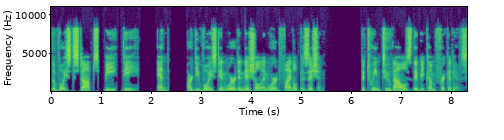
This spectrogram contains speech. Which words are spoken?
The voiced stops, b, d, and are devoiced in word initial and word final position. Between two vowels they become fricatives.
